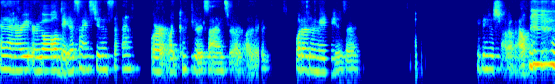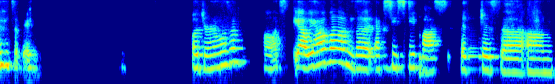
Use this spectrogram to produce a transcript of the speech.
And then are you, are you all data science students then, or like computer science or other, what other majors are? You can just shout them out, it's okay. Oh, journalism? Oh, yeah, we have um the XCC class, which is the um.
